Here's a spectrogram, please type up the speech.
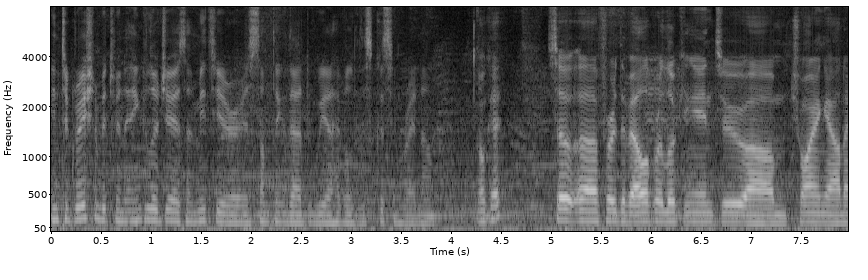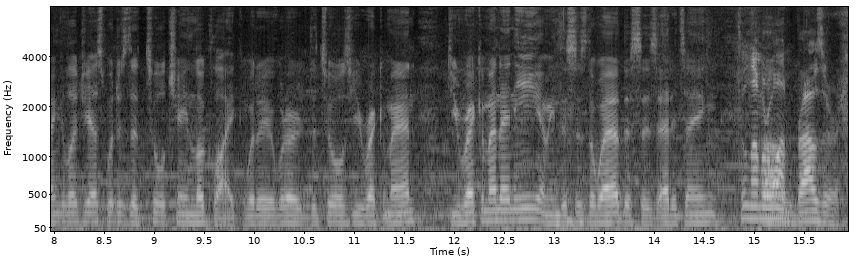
integration between AngularJS and Meteor is something that we are heavily discussing right now. Okay. So uh, for a developer looking into um, trying out AngularJS, what does the tool chain look like? What are, what are the tools you recommend? Do you recommend any? I mean, this is the web, this is editing. tool number um, one, browser.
